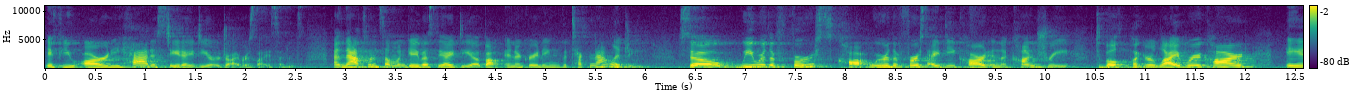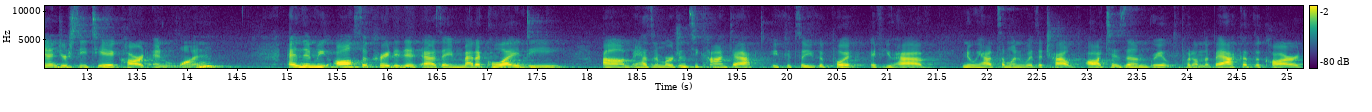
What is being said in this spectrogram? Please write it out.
if you already had a state ID or a driver's license? And that's when someone gave us the idea about integrating the technology. So we were the first we were the first ID card in the country to both put your library card and your CTA card in one. And then we also created it as a medical ID. Um, it has an emergency contact. You could so you could put if you have you know we had someone with a child with autism. We were able to put on the back of the card.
